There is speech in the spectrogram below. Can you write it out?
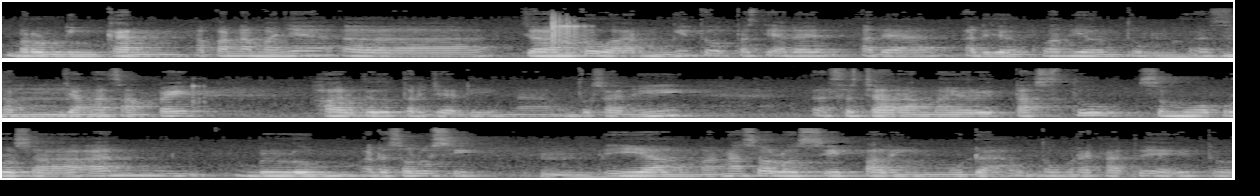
merundingkan apa namanya eh, jalan keluar mungkin tuh pasti ada ada ada jalan keluar dia untuk Hmm. sa- Hmm. jangan sampai hal itu terjadi nah untuk saat ini secara mayoritas tuh semua perusahaan belum ada solusi Hmm. yang mana solusi paling mudah untuk mereka tuh yaitu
